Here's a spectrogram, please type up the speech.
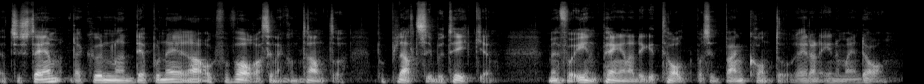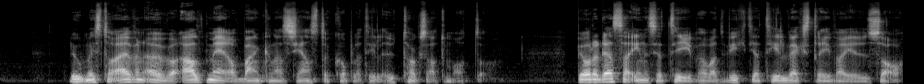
ett system där kunderna deponerar och förvarar sina kontanter på plats i butiken men får in pengarna digitalt på sitt bankkonto redan inom en dag. Loomis tar även över allt mer av bankernas tjänster kopplat till uttagsautomater. Båda dessa initiativ har varit viktiga tillväxtdrivare i USA.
